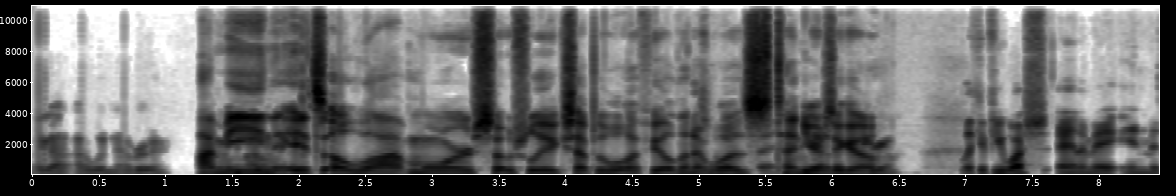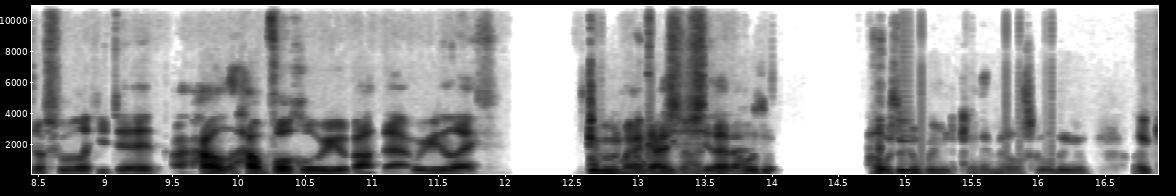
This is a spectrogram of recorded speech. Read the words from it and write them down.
Like I, I would never. I mean, think it's- it's a lot more socially acceptable. I feel than That's it was saying. ten years that's ago. true. Like if you watch anime in middle school, like you did, uh, how how vocal were you about that? Were you like, oh Dude, my oh gosh, you God, see dude, that? I was, a, I was a weird kid in middle school, dude. Like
